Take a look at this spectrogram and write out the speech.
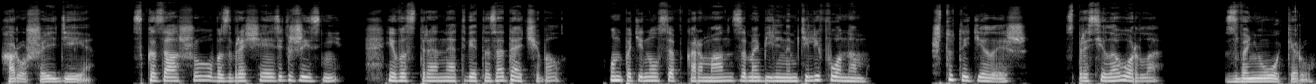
Хорошая идея, сказал Шоу, возвращаясь к жизни. Его странный ответ озадачивал. Он потянулся в карман за мобильным телефоном. Что ты делаешь? спросила Орла. Звоню Океру.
